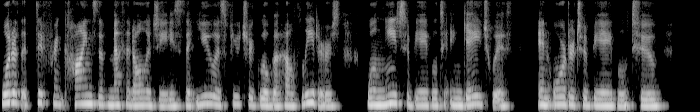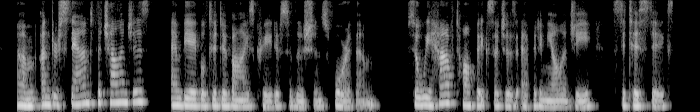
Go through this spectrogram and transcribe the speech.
what are the different kinds of methodologies that you as future global health leaders will need to be able to engage with in order to be able to um, understand the challenges and be able to devise creative solutions for them. So we have topics such as epidemiology, statistics,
